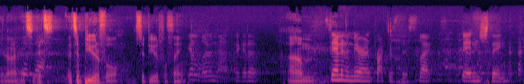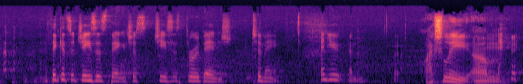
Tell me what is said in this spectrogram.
You know, it's, it's, it's a beautiful, it's a beautiful thing. I gotta learn that. I gotta um, stand in the mirror and practice this, like Benj thing. I think it's a Jesus thing. It's just Jesus through Benj to me, and you. And, Actually, um,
